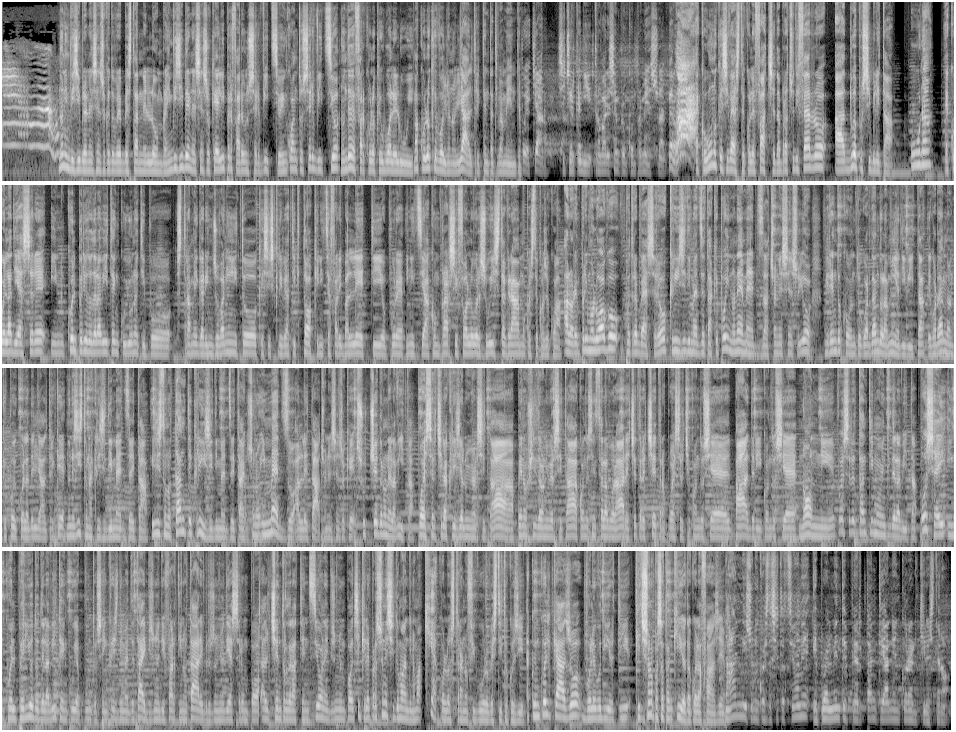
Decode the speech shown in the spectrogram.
Non invisibile nel senso che dovrebbe stare nell'ombra, invisibile nel senso che è lì per fare un servizio e in quanto servizio non deve fare quello che vuole lui, ma quello che vogliono gli altri tentativamente. Poi è chiaro, si cerca di trovare sempre un compromesso, eh. però Ecco, uno che si veste con le facce da braccio di ferro ha due possibilità. Una è quella di essere in quel periodo della vita in cui uno è tipo stramega ringiovanito, che si iscrive a TikTok, inizia a fare i balletti, oppure inizia a comprarsi follower su Instagram, queste cose qua. Allora, in primo luogo potrebbe essere o crisi di mezza età, che poi non è mezza, cioè nel senso io mi rendo conto guardando la mia di vita e guardando anche poi quella degli altri che non esiste una crisi di mezza età, esistono tante crisi di mezza età, sono in mezzo all'età, cioè nel senso che succedono nella vita. Può esserci la crisi all'università, appena usciti dall'università, quando si inizia a lavorare, eccetera, eccetera. Può esserci quando si è padri, quando si è nonni, può essere tanti momenti della vita. O sei in quel periodo della vita in cui appunto sei in crisi di mezza età, hai bisogno di farti notare, hai bisogno di essere un po' al centro dell'attenzione, hai bisogno un po' sì che le persone si domandino ma chi è quello strano figuro vestito così? Ecco, in quel caso volevo dirti che ci sono passato anch'io da quella fase. da anni sono in questa situazione e probabilmente per tanti anni ancora ci resterò.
